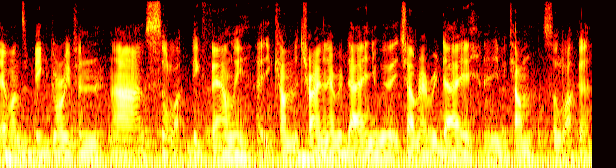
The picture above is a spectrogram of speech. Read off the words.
Everyone's a big group and uh, sort of like a big family that you come to training every day and you're with each other every day and you become sort of like a,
